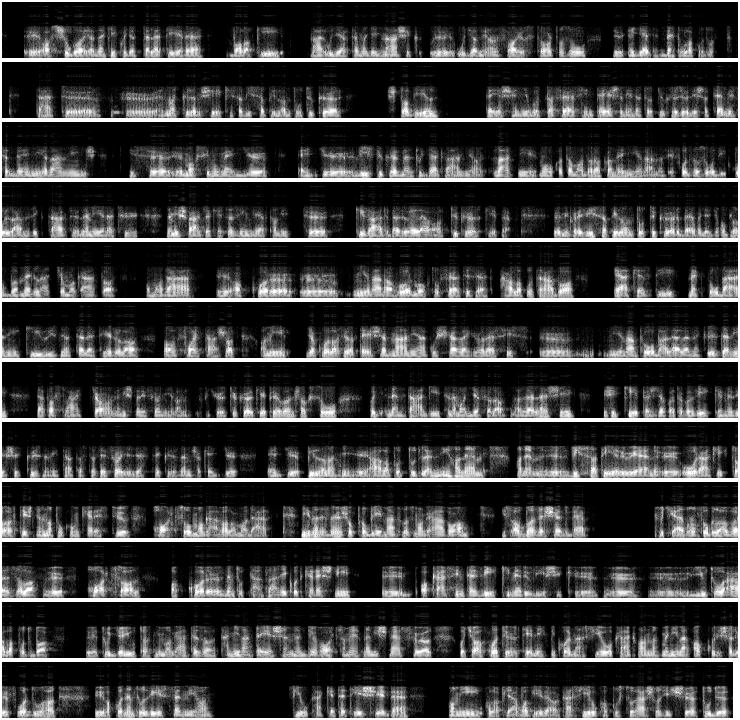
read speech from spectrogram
azt sugalja nekik, hogy a teletére valaki, már úgy értem, hogy egy másik ugyanolyan fajhoz tartozó egyed betolakodott. Tehát ez nagy különbség, hisz a visszapillantó tükör stabil, teljesen nyugodt a felszín, teljesen érdető a tükröződés, a természetben nyilván nincs, hisz maximum egy, egy víztükörben tudják látni, látni magukat a madarak, amely nyilván azért fodrozódik, hullámzik, tehát nem élethű, nem is váltja ki ezt az ingert, amit kivált belőle a tükörképe. Mikor egy visszapillantó tükörbe, vagy egy ablakban meglátja magát a, a madár, akkor nyilván a hormonoktól feltizelt állapotába elkezdi megpróbálni kiűzni a teletéről a, a fajtásat, ami gyakorlatilag teljesen mániákus jellegű lesz, hisz ö, nyilván próbál ellene küzdeni, tehát azt látja, nem ismeri fel nyilván, hogy tükörképről van csak szó, hogy nem tágít, nem adja fel az ellenség, és így képes gyakorlatilag a végkemelésig küzdeni. Tehát azt azért feljegyezték, hogy ez nem csak egy, egy pillanatnyi állapot tud lenni, hanem, hanem visszatérően órákig tart, és napokon keresztül harcol magával a madár. Nyilván ez nagyon sok problémát hoz magával, hisz abban az esetben, hogyha el van foglalva ezzel a harccal, akkor nem tud táplálékot keresni, akár szinte végkimerülésig jutó állapotba tudja jutatni magát ez a hát nyilván teljesen mendő harc, amelyet nem ismer föl. Hogyha akkor történik, mikor már fiókák vannak, mert nyilván akkor is előfordulhat, ő akkor nem tud részt venni a fiókák etetésébe, ami alapjába véve akár fiókapusztuláshoz is tud,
